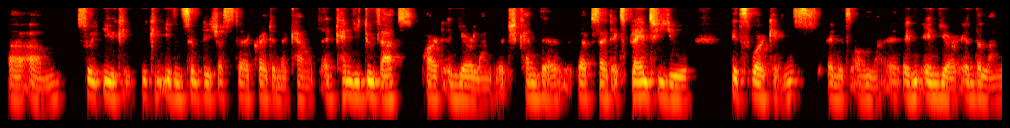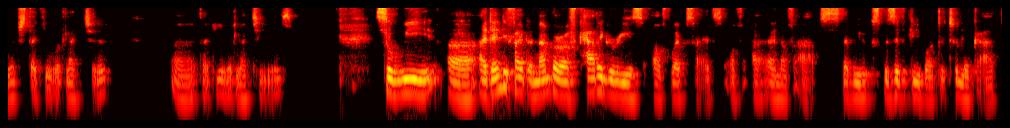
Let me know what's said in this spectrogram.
Um, so you can, you can even simply just create an account. And can you do that part in your language? Can the website explain to you its workings in its own in, in your in the language that you would like to uh, that you would like to use. So we uh, identified a number of categories of websites of, uh, and of apps that we specifically wanted to look at.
